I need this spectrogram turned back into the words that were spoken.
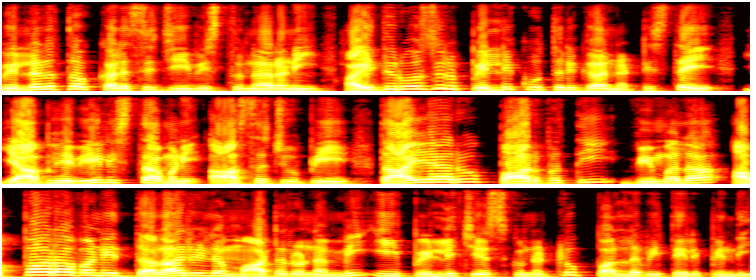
పిల్లలతో కలిసి జీవిస్తున్నారని ఐదు రోజులు పెళ్ళి కూతురిగా నటిస్తే యాభై వేలిస్తామని ఆశ చూపి తాయారు పార్వతి విమల అప్పారావు అనే దళారీల మాటలు నమ్మి ఈ పెళ్ళి చేసుకున్నట్లు పల్లవి తెలిపింది.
